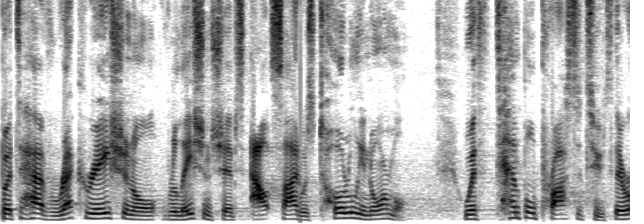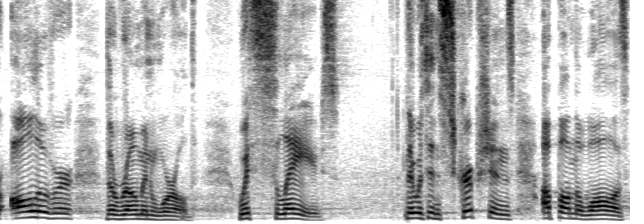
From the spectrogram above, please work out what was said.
but to have recreational relationships outside was totally normal with temple prostitutes. They were all over the Roman world with slaves. There was inscriptions up on the walls,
